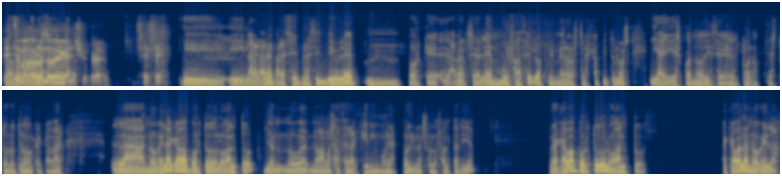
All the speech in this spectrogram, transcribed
Estamos hablando del gancho, claro. Sí, sí. Y, la verdad me parece imprescindible mm, porque, a ver, se leen muy fácil los primeros tres capítulos y ahí es cuando dices, bueno, esto lo tengo que acabar. La novela acaba por todo lo alto. Yo no, no vamos a hacer aquí ningún spoiler, solo faltaría. Pero acaba por todo lo alto. Acaba la novela.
